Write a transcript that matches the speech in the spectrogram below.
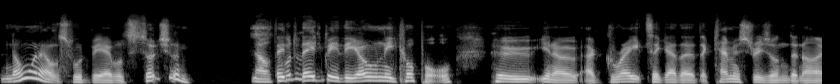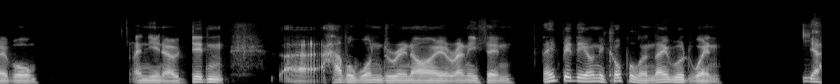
no one else would be able to touch them. No, they'd, they'd, be the only couple who, you know, are great together. The chemistry is undeniable, and you know, didn't uh, have a wandering eye or anything. They'd be the only couple, and they would win. Yeah,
